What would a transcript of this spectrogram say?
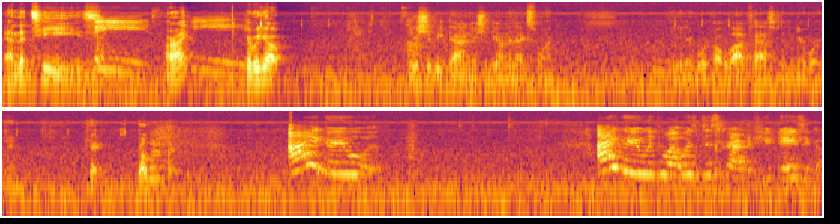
and the T's. Bees. All right? Bees. Here we go. You should be done. You should be on the next one. You need to work a lot faster than you're working. Okay, go. I agree with. I agree with what was described a few days ago.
